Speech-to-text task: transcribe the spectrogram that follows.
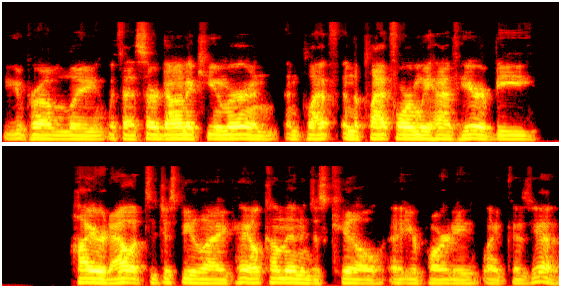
you could probably with that sardonic humor and and plat and the platform we have here be hired out to just be like hey i'll come in and just kill at your party like because yeah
